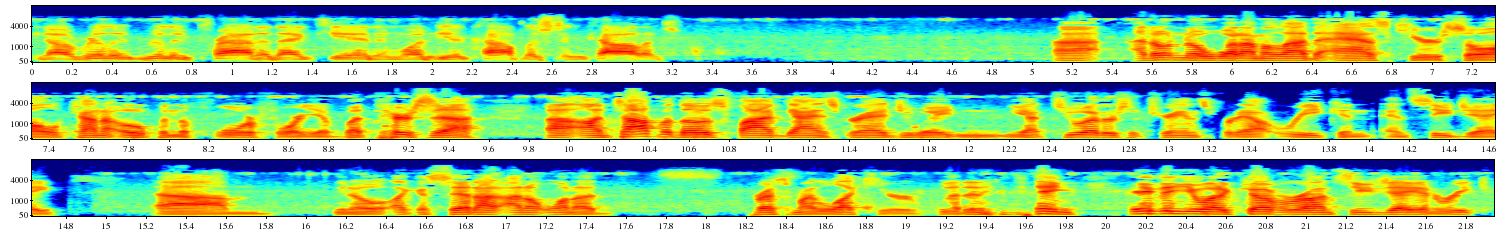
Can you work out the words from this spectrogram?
you know, really, really proud of that kid and what he accomplished in college. Uh, I don't know what I'm allowed to ask here, so I'll kind of open the floor for you. But there's uh, uh, on top of those five guys graduating, you got two others that transferred out, Reek and, and CJ. Um, you know, like I said, I, I don't want to press my luck here, but anything, anything you want to cover on CJ and Reek?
